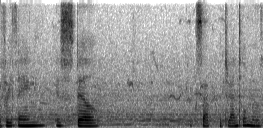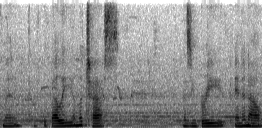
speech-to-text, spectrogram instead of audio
Everything is still except the gentle movement of the belly and the chest as you breathe in and out.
